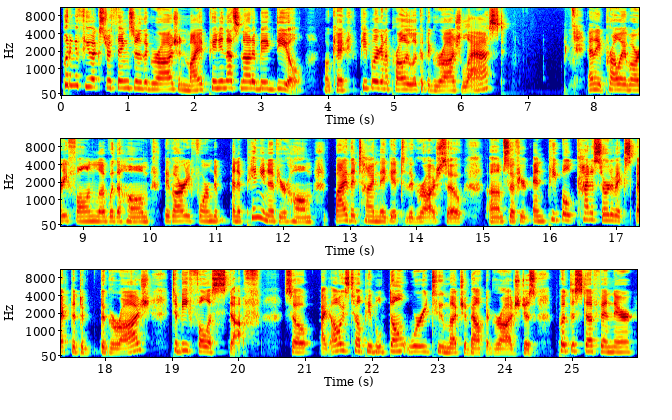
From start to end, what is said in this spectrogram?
putting a few extra things into the garage, in my opinion, that's not a big deal. Okay, people are going to probably look at the garage last and they probably have already fallen in love with the home. They've already formed a, an opinion of your home by the time they get to the garage. So, um, so if you're and people kind of sort of expect the, the garage to be full of stuff. So I always tell people don't worry too much about the garage. Just put the stuff in there,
